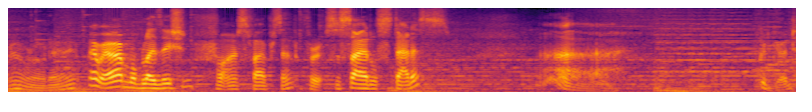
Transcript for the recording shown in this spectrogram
Railroad, eh? There we are. Mobilization. 5% for societal status. Ah. Good, good.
